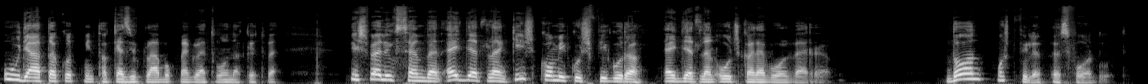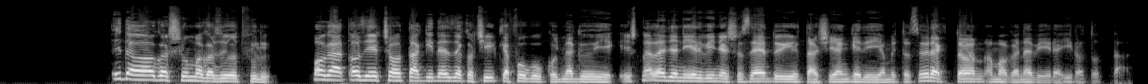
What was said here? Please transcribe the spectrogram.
Úgy álltak ott, mintha kezük lábok meg lett volna kötve, és velük szemben egyetlen kis komikus figura, egyetlen ócska revolverrel. Don most Fülöphöz fordult. Ide hallgasson maga zöldfülű! Magát azért csalták ide ezek a csirkefogók, hogy megöljék, és ne legyen érvényes az erdőírtási engedély, amit az öreg Törn a maga nevére iratott át.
